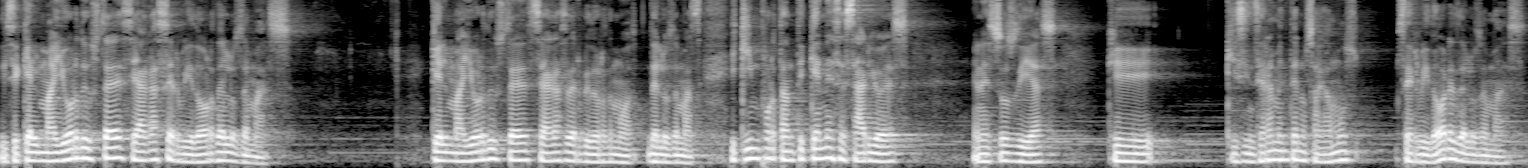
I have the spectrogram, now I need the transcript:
Dice que el mayor de ustedes se haga servidor de los demás. Que el mayor de ustedes se haga servidor de, los demás. Y qué importante y qué necesario es en estos días que, que sinceramente nos hagamos servidores de los demás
